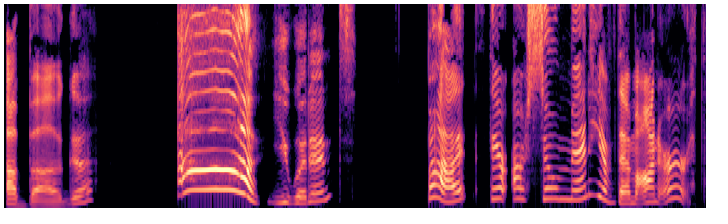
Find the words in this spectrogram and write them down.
a bug? Ah, you wouldn't. But there are so many of them on Earth.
